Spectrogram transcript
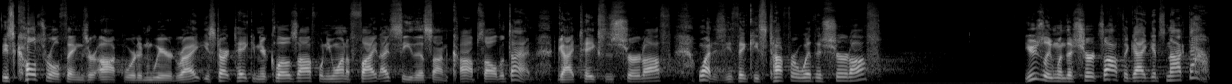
These cultural things are awkward and weird, right? You start taking your clothes off when you want to fight. I see this on cops all the time. Guy takes his shirt off. Why? Does he think he's tougher with his shirt off? Usually, when the shirt's off, the guy gets knocked out.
